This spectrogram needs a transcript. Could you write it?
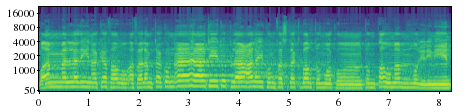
وأما الذين كفروا أفلم تكن آياتي تتلى عليكم فاستكبرتم وكنتم قوما مجرمين.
